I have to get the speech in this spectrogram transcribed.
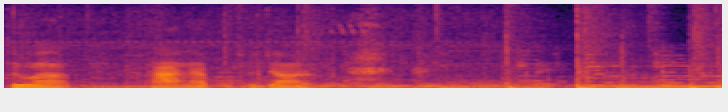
ถือว่าผ่านครับ สุดยอดด้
